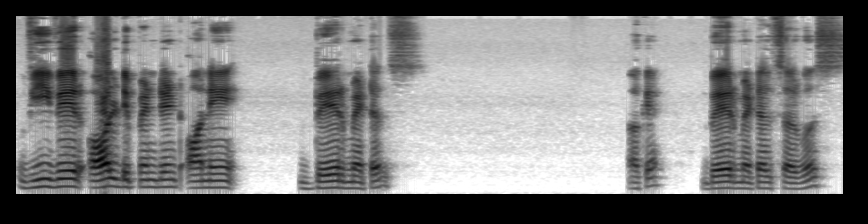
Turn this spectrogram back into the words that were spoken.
we were all dependent on a bare metals. Okay? Bare metal servers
